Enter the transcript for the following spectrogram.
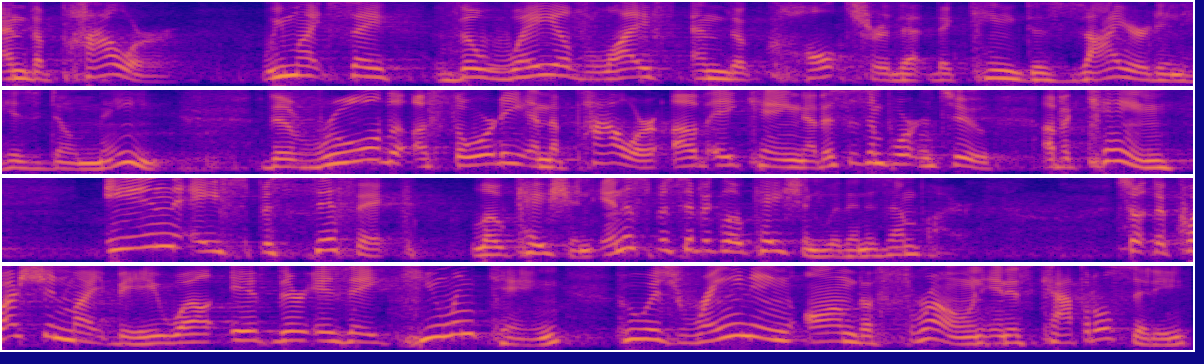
and the power. We might say the way of life and the culture that the king desired in his domain. the rule, the authority, and the power of a king. Now, this is important too, of a king in a specific location, in a specific location within his empire. So the question might be well, if there is a human king who is reigning on the throne in his capital city,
